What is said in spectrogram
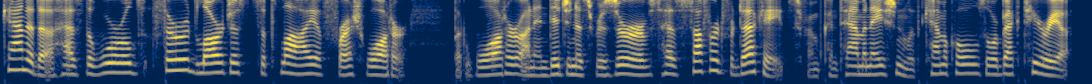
Canada has the world's third largest supply of fresh water, but water on Indigenous reserves has suffered for decades from contamination with chemicals or bacteria.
